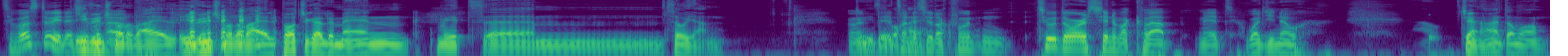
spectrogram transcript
Zu was tue ich das Ich wünsch mir dabei, ich wünsch mir dabei Portugal the Man mit ähm, So Young. Und jetzt war habe ich es wieder gefunden. Two Door Cinema Club mit What You Know. Tja, nein, da haben wir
